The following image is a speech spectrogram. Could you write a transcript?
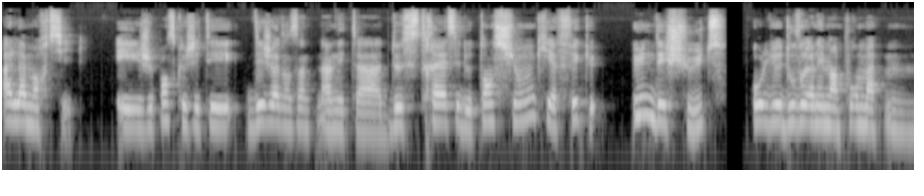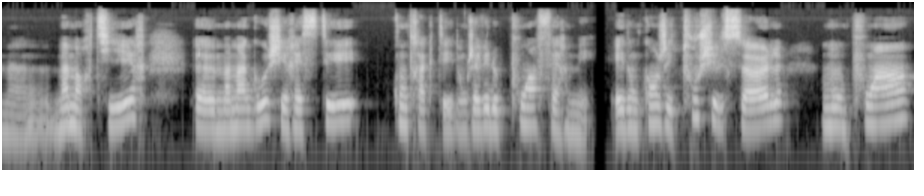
à l'amorti. Et je pense que j'étais déjà dans un, état de stress et de tension qui a fait que une des chutes, au lieu d'ouvrir les mains pour m'amortir, euh, ma main gauche est restée contractée. Donc j'avais le poing fermé. Et donc quand j'ai touché le sol, mon poing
